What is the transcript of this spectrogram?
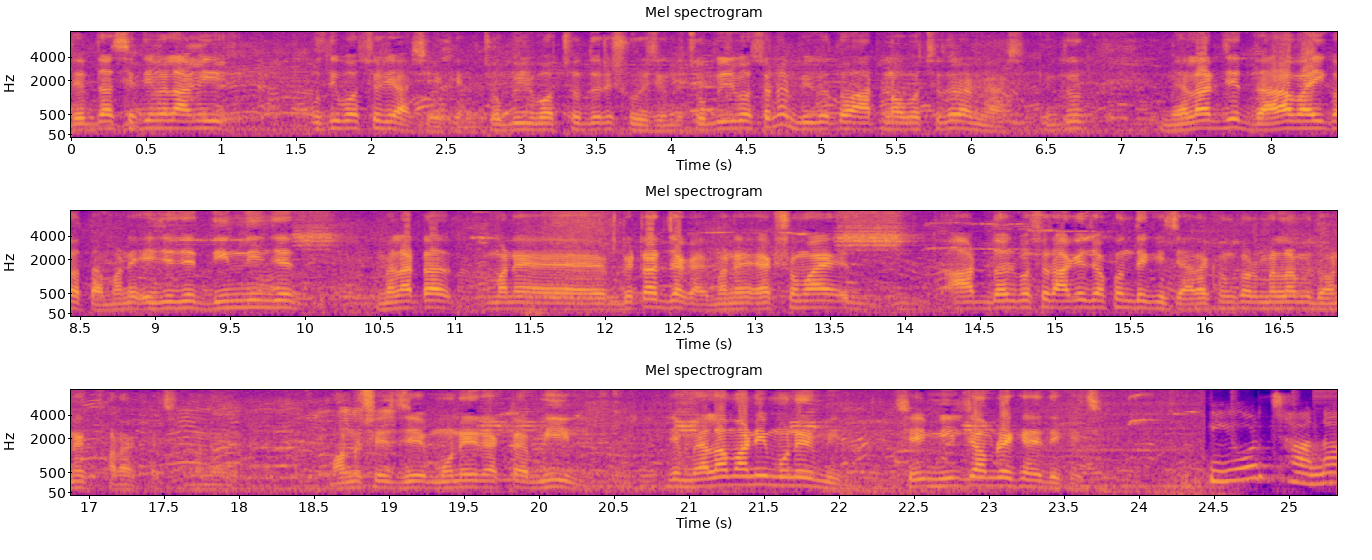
দেবদাস স্মৃতি মেলা আমি প্রতি বছরই আসি এখানে। চব্বিশ বছর ধরে শুরু হয়েছে। কিন্তু চব্বিশ বছর না, বিগত আট, ন বছর ধরে আমি আসি। কিন্তু মেলার যে ধারাবাহিকতা মানে এই যে যে দিন দিন যে মেলাটা মানে বেটার জায়গায় মানে এক সময় আট, দশ বছর আগে যখন দেখেছি, আর এখনকার মেলার মধ্যে অনেক ফারাক আছে। মানে মানুষের যে মনের একটা মিল, যে মেলা মানেই মনের মিল, সেই মিলটা আমরা এখানে দেখেছি। পিওর ছানা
